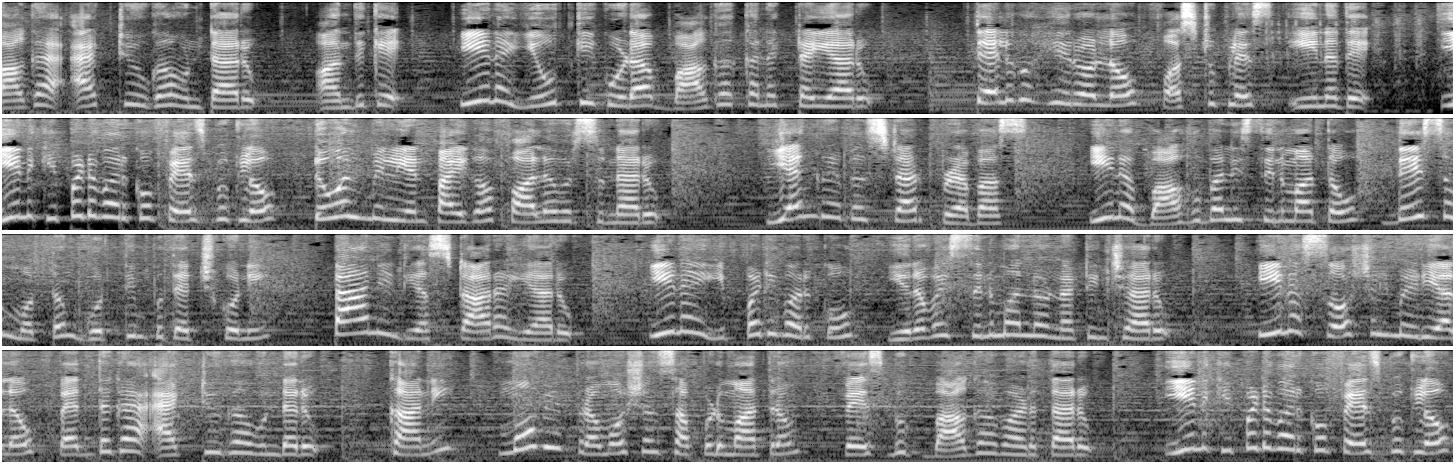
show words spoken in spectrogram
బాగా యాక్టివ్గా ఉంటారు. అందుకే ఈయన యూత్కి కూడా బాగా కనెక్ట్ అయ్యారు. తెలుగు హీరోల్లో ఫస్ట్ ప్లేస్ ఈయనదే. ఈయనకిప్పటి వరకు ఫేస్బుక్లో ట్వెల్వ్ మిలియన్ పైగా ఫాలోవర్స్ ఉన్నారు. యంగ్ రెబల్ స్టార్ ప్రభాస్ ఈయన బాహుబలి సినిమాతో దేశం మొత్తం గుర్తింపు తెచ్చుకుని పాన్ ఇండియా స్టార్ అయ్యారు. ఈయన ఇప్పటి వరకు ఇరవై సినిమాల్లో నటించారు. ఈయన సోషల్ మీడియాలో పెద్దగా యాక్టివ్గా ఉండరు. కానీ మూవీ ప్రమోషన్స్ అప్పుడు మాత్రం ఫేస్బుక్ బాగా వాడతారు. ఈయనకిప్పటి వరకు ఫేస్బుక్లో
